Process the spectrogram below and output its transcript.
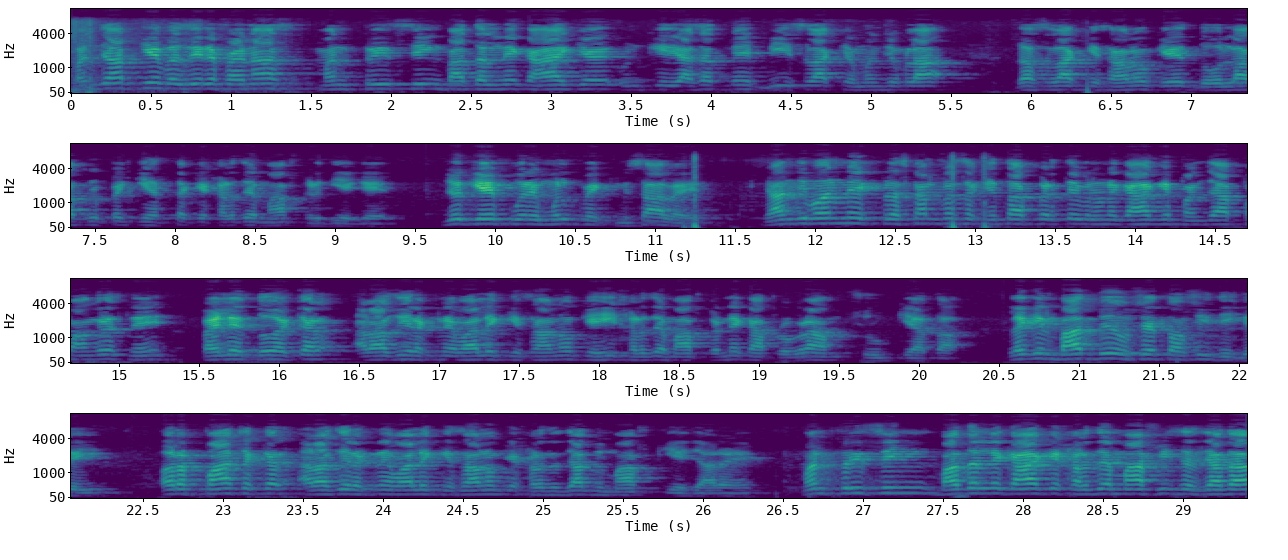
پنجاب کے وزیر فائنانس منپریت سنگھ بادل نے کہا ہے کہ ان کی ریاست میں بیس لاکھ کے منجملہ، دس لاکھ کسانوں کے دو لاکھ روپے کی حد تک کے قرضے معاف کر دیے گئے، جو کہ پورے ملک میں ایک مثال ہے۔ گاندھی بھون میں ایک پریس کانفرنس سے خطاب کرتے ہوئے انہوں نے کہا کہ پنجاب کانگریس نے پہلے دو ایکڑ اراضی رکھنے والے کسانوں کے ہی قرضے معاف کرنے کا پروگرام شروع کیا تھا، لیکن بعد میں اسے توسیع دی گئی اور اب پانچ ایکڑ اراضی رکھنے والے کسانوں کے قرض جات بھی معاف کیے جا رہے ہیں۔ منپریت سنگھ بادل نے کہا کہ قرض معافی سے زیادہ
